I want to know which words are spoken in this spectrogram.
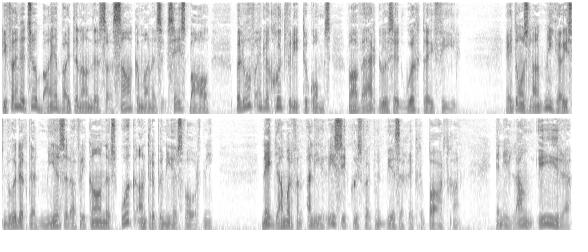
Die feit dat so baie buitelanders as sakemanne sukses behaal, beloof eintlik goed vir die toekoms waar werkloosheid hoogtyd vier het ons land nie juis nodig dat meer Suid-Afrikaners ook entrepreneurs word nie. Net jammer van al die risiko's wat met besigheid gepaard gaan en die lang ure.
